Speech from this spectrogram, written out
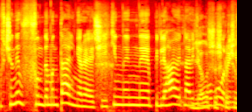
вчинив фундаментальні речі, які не, не підлягають навіть я обговоренню. лише хочу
